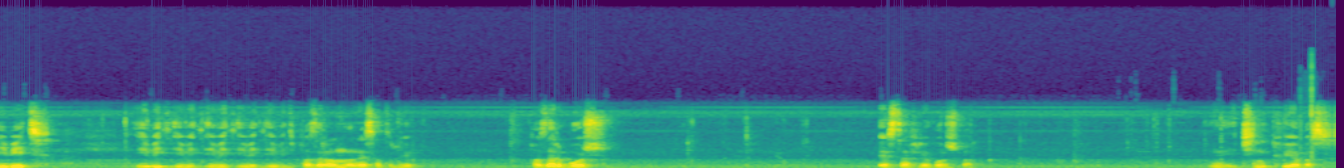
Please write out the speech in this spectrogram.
Evet. Evet, evet, evet, evet, evet. Pazar alanında ne satılıyor? Pazar boş. Esnaf ile konuşma. İçin Q'ya bas.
